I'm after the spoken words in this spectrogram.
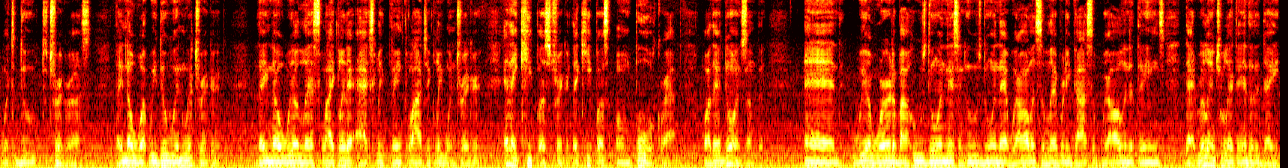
what to do to trigger us. They know what we do when we're triggered. They know we're less likely to actually think logically when triggered. And they keep us triggered. They keep us on bull crap while they're doing something. And we're worried about who's doing this and who's doing that. We're all in celebrity gossip. We're all into things that really and truly at the end of the day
